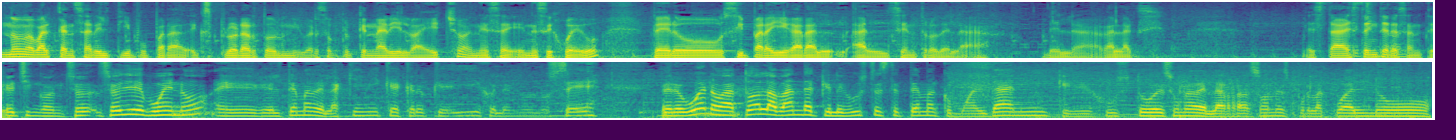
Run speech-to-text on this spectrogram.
no me va a alcanzar el tiempo para explorar todo el universo porque nadie lo ha hecho en ese, en ese juego, pero sí para llegar al, al centro de la, de la galaxia. Está, está interesante. Qué chingón. Se, se oye bueno. eh, el tema de la química, creo que, híjole, no lo sé. Pero bueno, a toda la banda que le gusta este tema, como al Dani, que justo es una de las razones por la cual no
